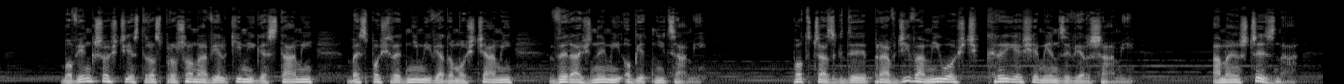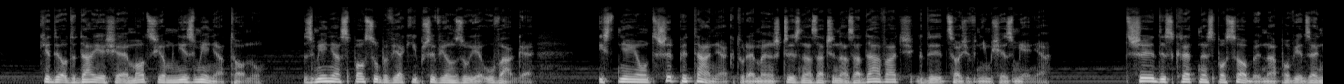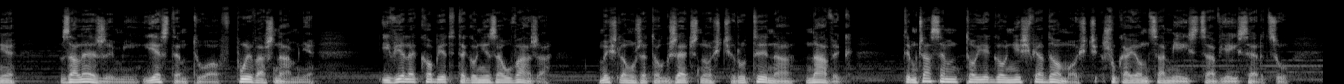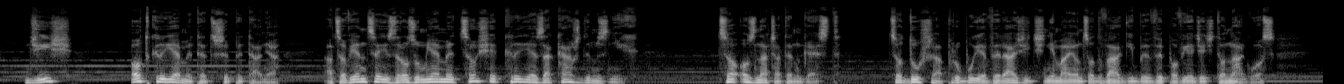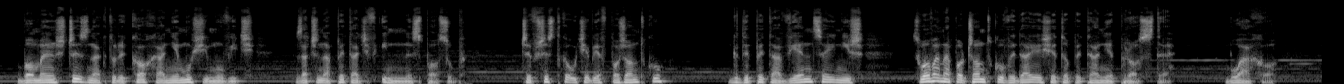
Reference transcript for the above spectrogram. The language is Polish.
bo większość jest rozproszona wielkimi gestami, bezpośrednimi wiadomościami, wyraźnymi obietnicami. Podczas gdy prawdziwa miłość kryje się między wierszami, a mężczyzna, kiedy oddaje się emocjom, nie zmienia tonu, zmienia sposób, w jaki przywiązuje uwagę. Istnieją trzy pytania, które mężczyzna zaczyna zadawać, gdy coś w nim się zmienia. Trzy dyskretne sposoby na powiedzenie zależy mi, jestem tu, o, wpływasz na mnie. I wiele kobiet tego nie zauważa. Myślą, że to grzeczność, rutyna, nawyk. Tymczasem to jego nieświadomość szukająca miejsca w jej sercu. Dziś odkryjemy te trzy pytania, a co więcej zrozumiemy, co się kryje za każdym z nich. Co oznacza ten gest? Co dusza próbuje wyrazić, nie mając odwagi, by wypowiedzieć to na głos? Bo mężczyzna, który kocha, nie musi mówić, zaczyna pytać w inny sposób. Czy wszystko u ciebie w porządku? Gdy pyta więcej niż słowa na początku, wydaje się to pytanie proste. Błaho,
